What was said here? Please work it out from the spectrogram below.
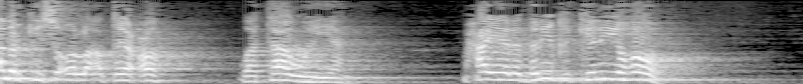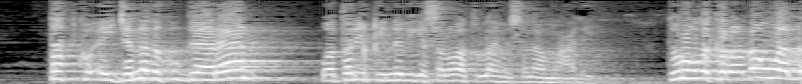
amarkiisa oo la ateeco waa taa weeyaan. Maxaa yeelay dariiqa keliyahoo dadku ay jannada ku gaaraan waa dariiqii nebiga salawaatu ullahi wasalaamu calayh. Duruuqda kale oo dhan waa la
